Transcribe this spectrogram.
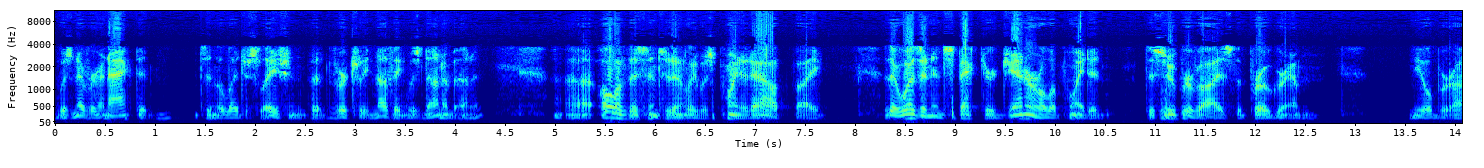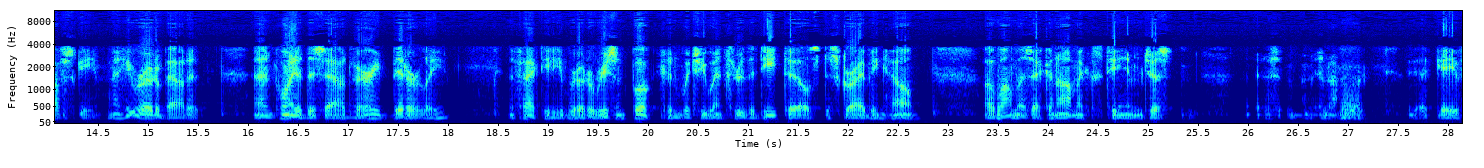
was never enacted. It's in the legislation, but virtually nothing was done about it. Uh, all of this, incidentally, was pointed out by there was an inspector general appointed to supervise the program, Neil Barofsky. Now, he wrote about it and pointed this out very bitterly. In fact, he wrote a recent book in which he went through the details describing how Obama's economics team just, you know, gave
